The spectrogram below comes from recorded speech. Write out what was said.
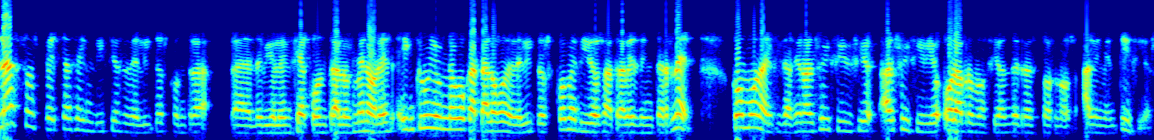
las sospechas e indicios de delitos contra, eh, de violencia contra los menores e incluye un nuevo catálogo de delitos cometidos a través de Internet, como la incitación al suicidio, al suicidio o la promoción de trastornos alimenticios.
